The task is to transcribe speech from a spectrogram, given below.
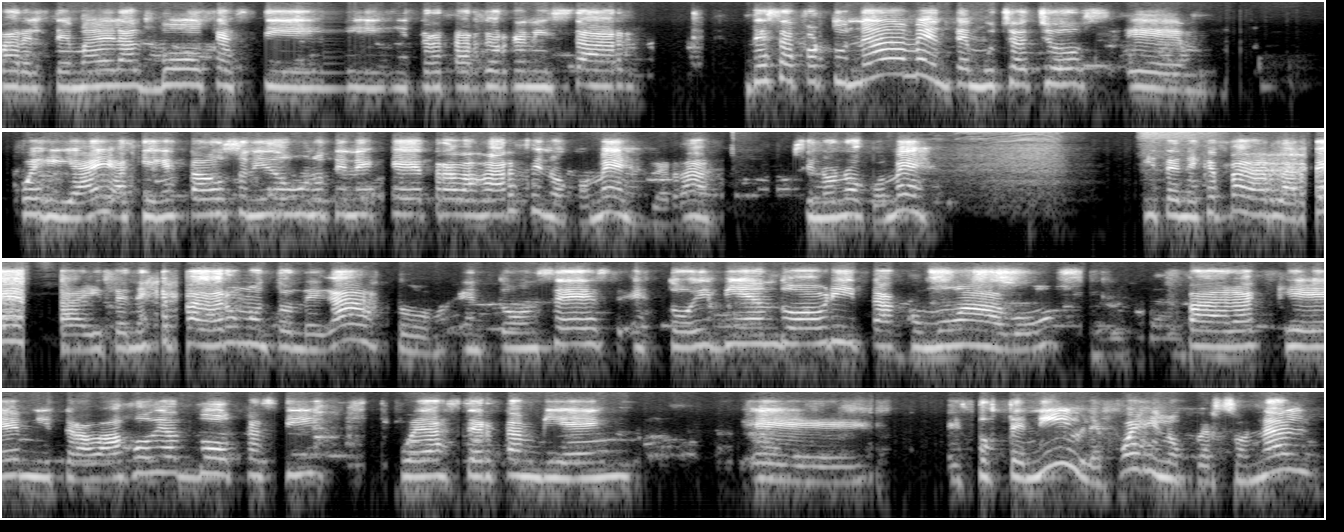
para el tema de las bocas y, y tratar de organizar. Desafortunadamente, muchachos, eh, pues ya aquí en Estados Unidos uno tiene que trabajar si no comes, ¿verdad? Si no, no comes y tenés que pagar la renta y tenés que pagar un montón de gastos. Entonces, estoy viendo ahorita cómo hago para que mi trabajo de advocacy pueda ser también eh, sostenible, pues, en lo personal.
